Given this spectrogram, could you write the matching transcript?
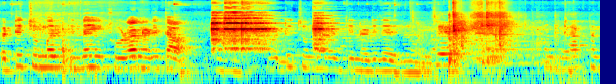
ಗಟ್ಟಿ ಚುಮ್ಮರಿ ತಿನ್ನ ಈಗ ಚೂಡ ನಡೀತಾವ. ಗಟ್ಟಿ ಚುಮ್ಮರಿ ತಿನ್ನ ನಡಿದೆ ಹಾಕ್ತಾನೆ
